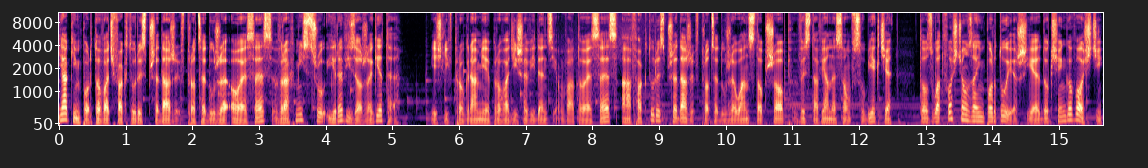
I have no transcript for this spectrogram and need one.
Jak importować faktury sprzedaży w procedurze OSS w rachmistrzu i rewizorze GT? Jeśli w programie prowadzisz ewidencję VAT OSS, a faktury sprzedaży w procedurze One Stop Shop wystawiane są w subiekcie, to z łatwością zaimportujesz je do księgowości,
